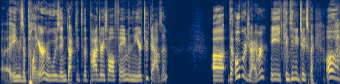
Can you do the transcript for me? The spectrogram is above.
Uh, he was a player who was inducted to the Padres Hall of Fame in the year 2000. Uh, the Uber driver, he continued to explain, oh,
